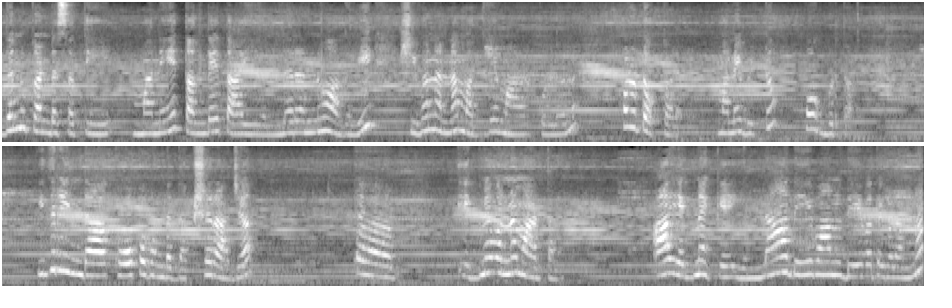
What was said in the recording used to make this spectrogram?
ಇದನ್ನು ಕಂಡ ಸತಿ ಮನೆ, ತಂದೆ, ತಾಯಿ ಎಲ್ಲರನ್ನೂ ಆಗಲಿ ಶಿವನನ್ನ ಮದುವೆ ಮಾಡಿಕೊಳ್ಳಲು ಹೊರಟೋಗ್ತಾಳೆ. ಮನೆ ಬಿಟ್ಟು ಹೋಗ್ಬಿಡ್ತಾಳೆ. ಇದರಿಂದ ಕೋಪಗೊಂಡ ದಕ್ಷರಾಜ ಯಜ್ಞವನ್ನ ಮಾಡ್ತಾನೆ. ಆ ಯಜ್ಞಕ್ಕೆ ಎಲ್ಲ ದೇವಾನುದೇವತೆಗಳನ್ನು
